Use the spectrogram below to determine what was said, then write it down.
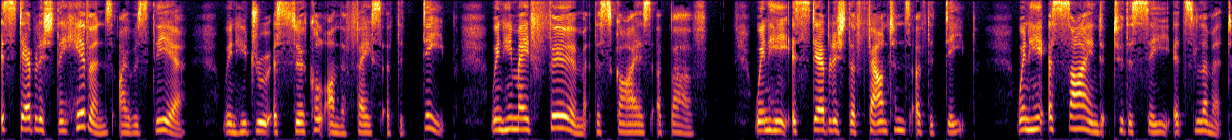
established the heavens, I was there. When he drew a circle on the face of the deep. When he made firm the skies above when he established the fountains of the deep, when he assigned to the sea its limit,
